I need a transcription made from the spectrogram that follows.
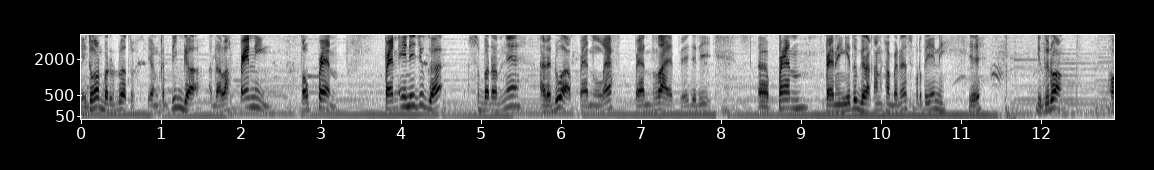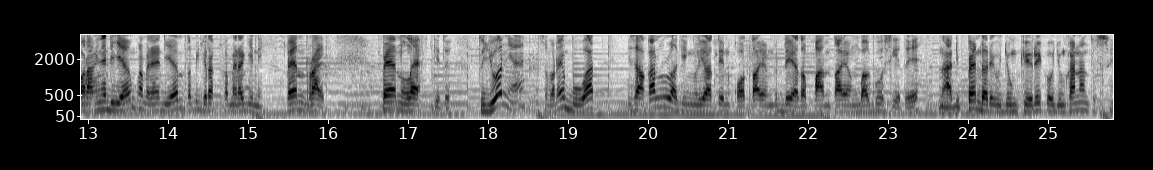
itu kan baru dua tuh. Yang ketiga adalah panning atau pan. Pan ini juga sebenarnya ada dua, pan left, pan right ya. Jadi eh, pan, panning itu gerakan kameranya seperti ini, ya. Gitu doang. Orangnya diam, kameranya diam, tapi gerak kamera gini. Pan right, pan left gitu. Tujuannya sebenarnya buat misalkan lu lagi ngeliatin kota yang gede atau pantai yang bagus gitu ya. Nah, di pan dari ujung kiri ke ujung kanan tuh, set.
